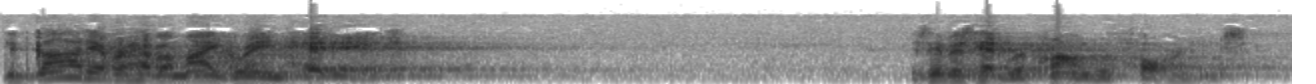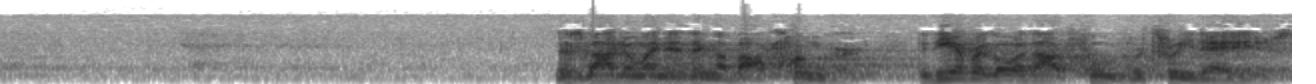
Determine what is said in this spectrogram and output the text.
Did God ever have a migraine headache? If his head were crowned with thorns. Does God know anything about hunger? Did he ever go without food for three days?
